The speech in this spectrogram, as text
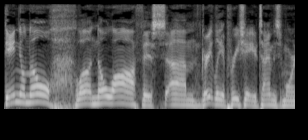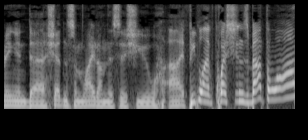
Daniel Noll, Law, Law Office. Um, greatly appreciate your time this morning and uh, shedding some light on this issue. Uh, if people have questions about the law,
